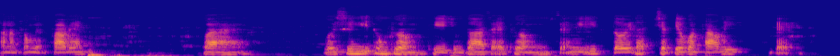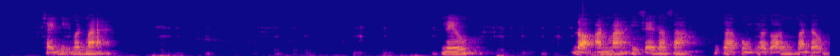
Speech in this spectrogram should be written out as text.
đang nằm trong miệng pháo đen. Và với suy nghĩ thông thường thì chúng ta sẽ thường sẽ nghĩ tới là triệt tiêu con pháo đi để tránh bị mất mã. Nếu đỏ ăn mã thì sẽ ra sao? Chúng ta cùng theo dõi ván đấu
